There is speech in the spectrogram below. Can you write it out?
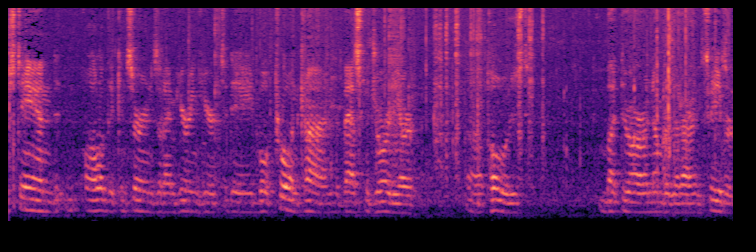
understand all of the concerns that I'm hearing here today, both pro and con. The vast majority are uh, opposed, but there are a number that are in favor.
